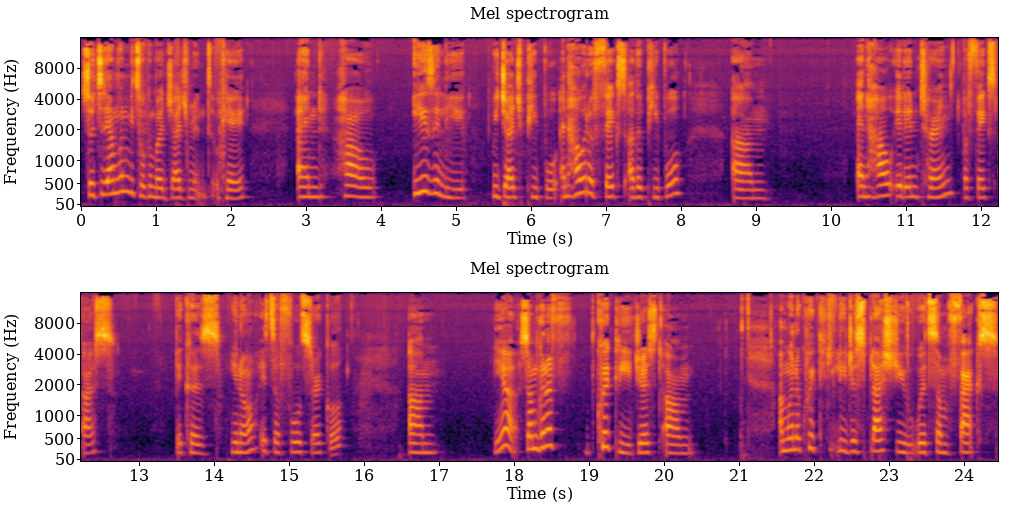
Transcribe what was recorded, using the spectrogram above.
So today I'm going to be talking about judgment, okay, and how easily we judge people and how it affects other people um, and how it in turn affects us because you know it's a full circle. Um, yeah so i'm gonna f- quickly just um, i'm gonna quickly just splash you with some facts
